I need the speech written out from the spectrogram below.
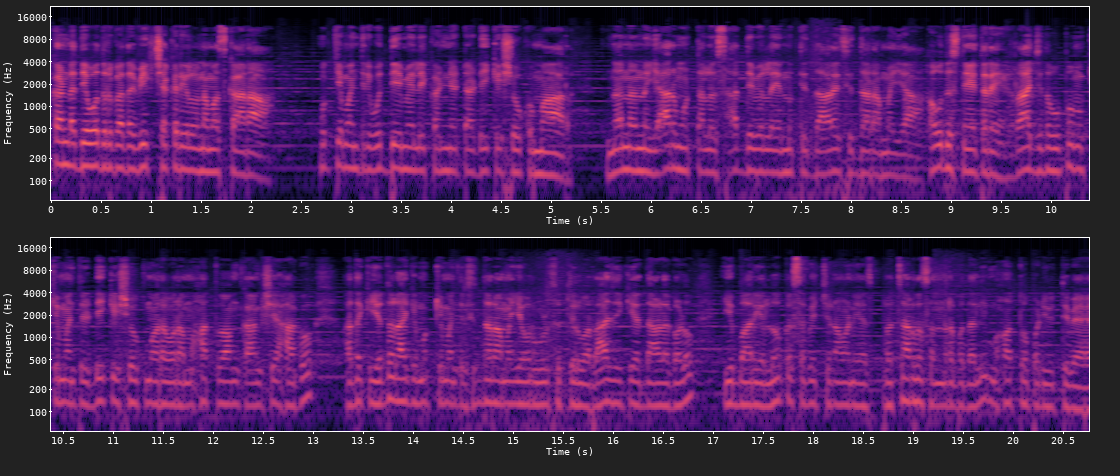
ಅಖಂಡ ದೇವದುರ್ಗದ ವೀಕ್ಷಕರಿಗೆಲ್ಲ ನಮಸ್ಕಾರ. ಮುಖ್ಯಮಂತ್ರಿ ಹುದ್ದೆ ಮೇಲೆ ಕಣ್ಣಿಟ್ಟ ಡಿ ಕೆ ಶಿವಕುಮಾರ್, ನನ್ನನ್ನು ಯಾರು ಮುಟ್ಟಲು ಸಾಧ್ಯವಿಲ್ಲ ಎನ್ನುತ್ತಿದ್ದಾರೆ ಸಿದ್ದರಾಮಯ್ಯ. ಹೌದು ಸ್ನೇಹಿತರೆ, ರಾಜ್ಯದ ಉಪಮುಖ್ಯಮಂತ್ರಿ ಡಿ ಕೆ ಶಿವಕುಮಾರ್ ಅವರ ಮಹತ್ವಾಕಾಂಕ್ಷೆ ಹಾಗೂ ಅದಕ್ಕೆ ಎದುರಾಗಿ ಮುಖ್ಯಮಂತ್ರಿ ಸಿದ್ದರಾಮಯ್ಯ ಅವರು ಉಳಿಸುತ್ತಿರುವ ರಾಜಕೀಯ ದಾಳಗಳು ಈ ಬಾರಿಯ ಲೋಕಸಭೆ ಚುನಾವಣೆಯ ಪ್ರಚಾರದ ಸಂದರ್ಭದಲ್ಲಿ ಮಹತ್ವ ಪಡೆಯುತ್ತಿವೆ.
